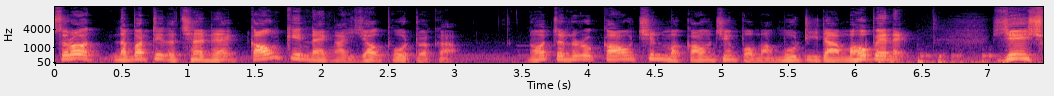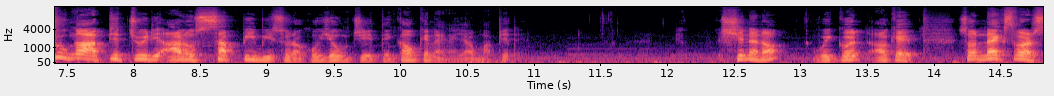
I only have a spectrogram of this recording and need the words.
ဆိုတော့နံပါတ်1အချက်နဲ့ကောင်းကင်နိုင်ငံရောက်ဖို့အတွက်ကနော်ကျွန်တော်တို့ကောင်းချင်းမကောင်းချင်းပေါ်မှာမူတည်တာမဟုတ်ပဲနဲ့ယေရှုငါအပြစ်ကြွေးတွေအားလုံးဆက်ပြီးပြီဆိုတော့ကိုယုံကြည်တင်ကောင်းကင်နိုင်ငံရောက်မှာဖြစ်တယ်ရှင်းတယ်နော် we good okay so next verse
